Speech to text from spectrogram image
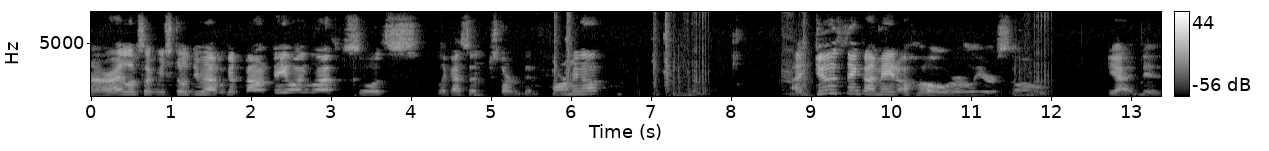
Alright, looks like we still do have a good amount of daylight left, so let's, like I said, start a bit farming up. I do think I made a hoe earlier, so yeah, I did.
